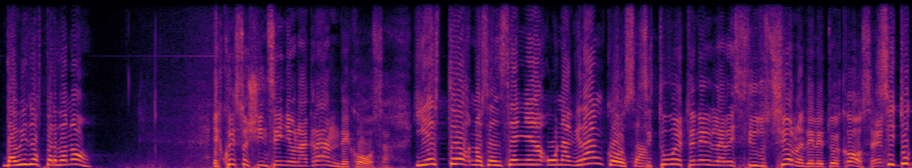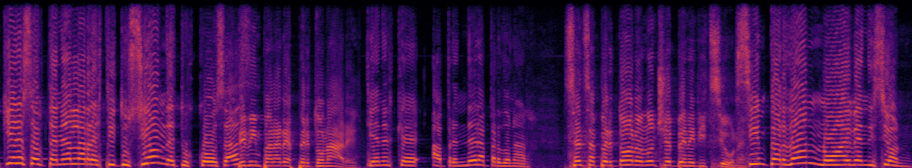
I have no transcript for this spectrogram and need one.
David los perdonó. E questo ci insegna una grande cosa. Y esto nos enseña una gran cosa. Se tu vuoi ottenere la restituzione delle tue cose, Si tú quieres obtener la restitución de tus cosas, devi imparare a perdonare. tienes que aprender a perdonar. Senza perdono non c'è benedizione. Sin perdón no hay bendición.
